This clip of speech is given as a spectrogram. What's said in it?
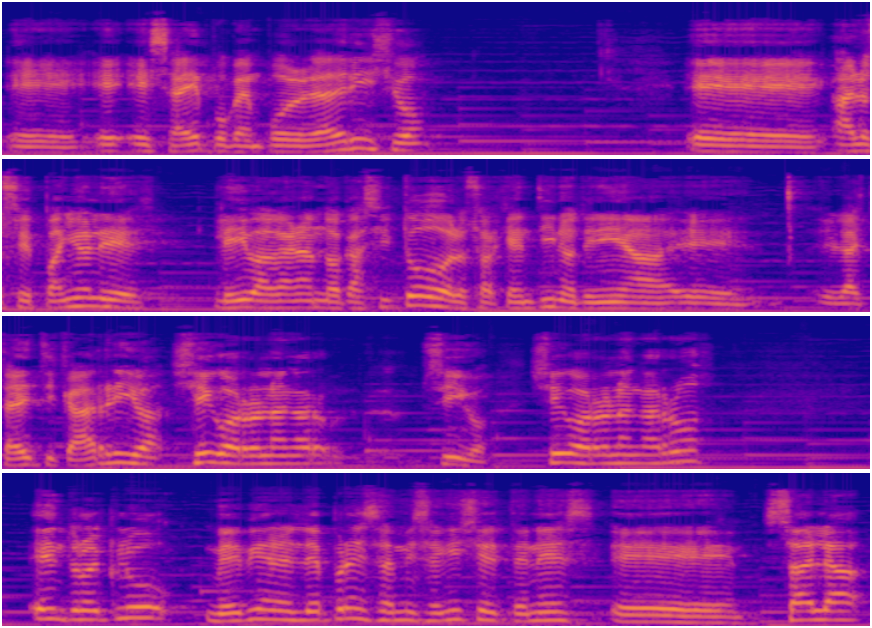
eh, e, esa época en Polo de Ladrillo. Eh, a los españoles le iba ganando a casi todo, a los argentinos tenía eh, la estadística arriba. Llego a Roland Garros, sigo, llego a Roland Garros, entro al club, me viene el de prensa, me dice, Guille, tenés sala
